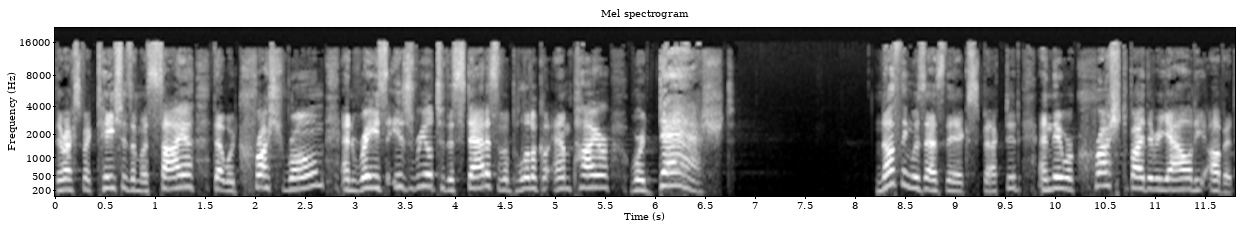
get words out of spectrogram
Their expectations of Messiah that would crush Rome and raise Israel to the status of a political empire were dashed. Nothing was as they expected, and they were crushed by the reality of it.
